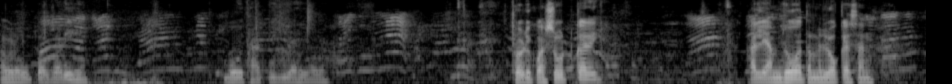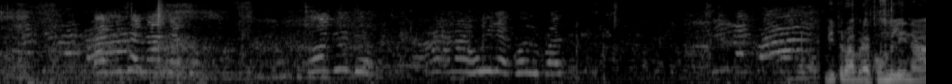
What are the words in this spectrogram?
આપણે ઉપર ચડી છે. બહુ થાકી ગયા છે હવે. થોડીક વાર શૂટ કરી. ખાલી આમ જુઓ તમે લોકેશન મિત્રો, આપણે ઘુમલીના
